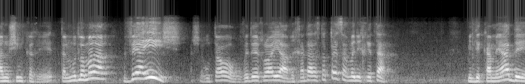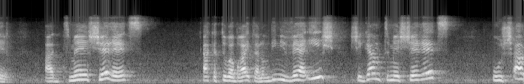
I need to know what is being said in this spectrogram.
אנושים כרת, תלמוד לומר, והאיש, אשר הוא טהור, ובדרך לא היה, וחדל לעשות הפסח ונכרתה. מדקמהדר עד טמא שרץ, כך כתוב בברייתא, לומדים מ"והאיש", שגם טמא שרץ ושאר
